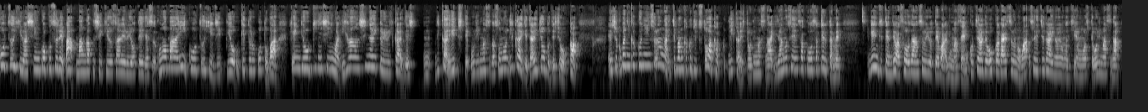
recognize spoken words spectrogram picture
交通費は申告すれば満額支給される予定です。この場合、交通費実費を受け取ることは、兼業禁止には違反しないという理解で理解しておりますが、その理解で大丈夫でしょうか？え職場に確認するのが一番確実とは理解しておりますが、いらぬ詮索を避けるため、現時点では相談する予定はありません。こちらでお伺いするのは、すれ違いのような気もしておりますが、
